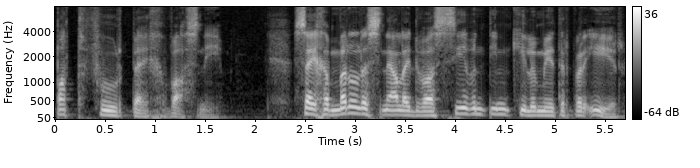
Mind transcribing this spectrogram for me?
padvoertuig was nie. Sy gemiddelde snelheid was 17 km/h.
